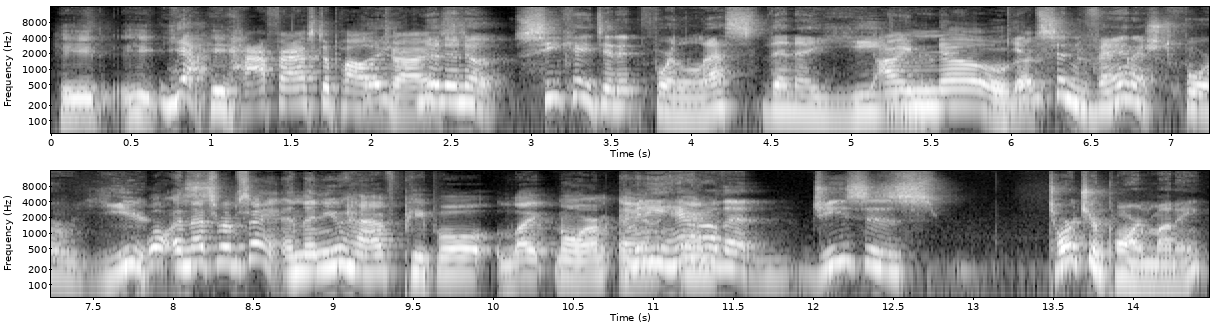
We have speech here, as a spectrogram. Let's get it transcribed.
He he Yeah. he half-assed apologized. No, no, no. CK did it for less than a year. I know. That's Gibson vanished for years. well, and that's what I'm saying. And then you have people like Norm. And, I mean, he had and- all that Jesus torture porn money,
